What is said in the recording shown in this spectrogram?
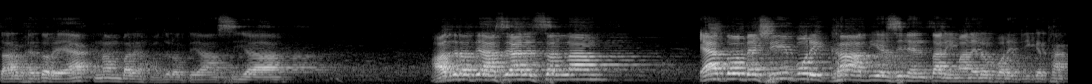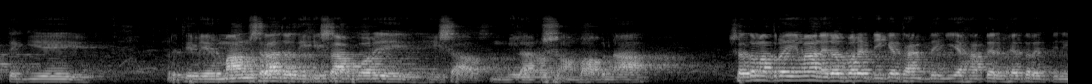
তার ভেতরে এক নম্বরে হজরতে আসিয়া হজরতে আসিয়া আলাইহিস সালাম এত বেশি পরীক্ষা দিয়েছিলেন তার ইমানের উপরে টিকে থাকতে গিয়ে। পৃথিবীর মানুষরা যদি হিসাব করে, হিসাব মিলানো সম্ভব না। শুধুমাত্র ইমানের উপরে টিকে থাকতে গিয়ে হাতের ভেতরে তিনি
